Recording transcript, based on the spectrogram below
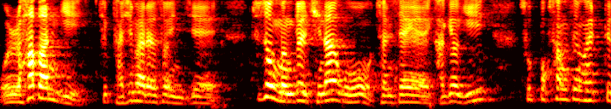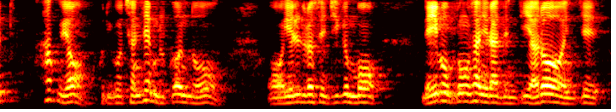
올 하반기, 즉 다시 말해서 이제 추석 명절 지나고 전세 가격이 소폭 상승할 듯 하고요. 그리고 전세 물건도 어, 예를 들어서 지금 뭐 네이버 부동산이라든지 여러 이제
